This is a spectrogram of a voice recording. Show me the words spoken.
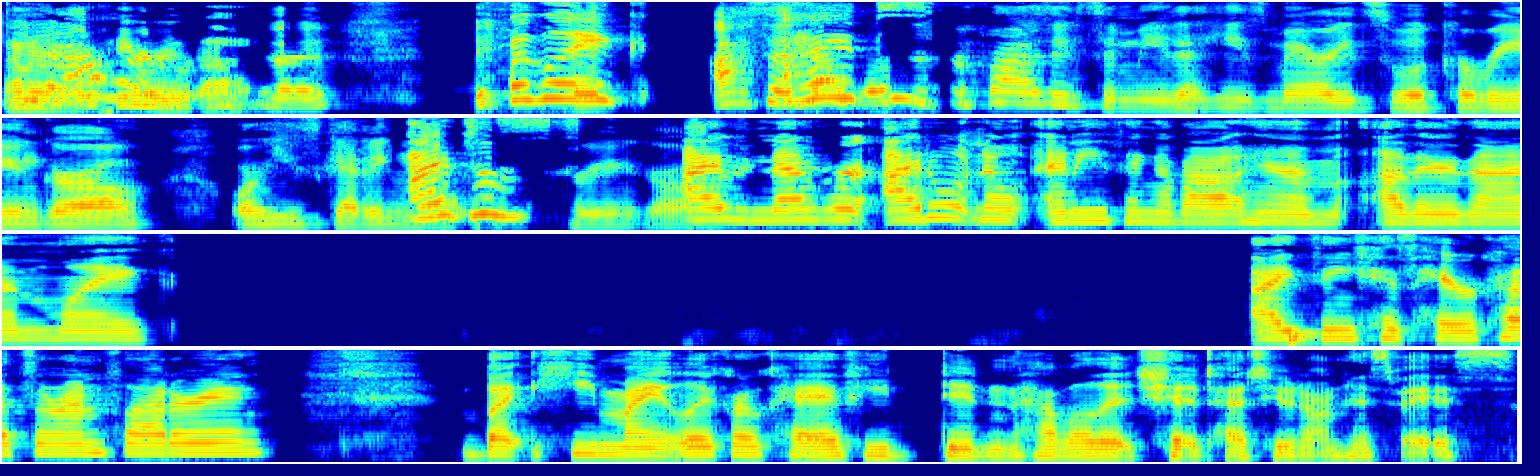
I don't yeah, know if you heard that. But like, I said that wasn't surprising to me that he's married to a Korean girl or he's getting married I just Korean girl. I've never I don't know anything about him other than like I think his haircuts are unflattering, but he might look okay if he didn't have all that shit tattooed on his face.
